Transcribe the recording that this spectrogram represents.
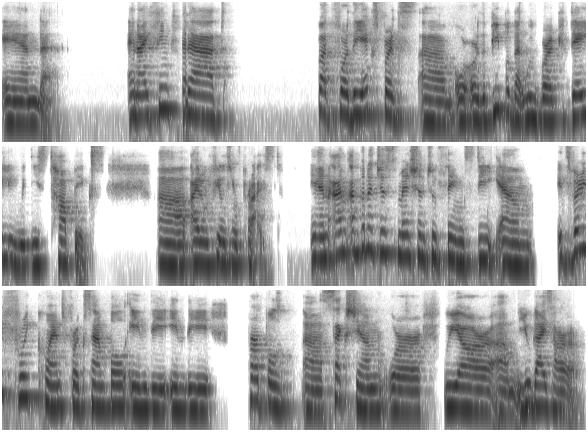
and and I think that but for the experts um, or, or, the people that we work daily with these topics, uh, I don't feel surprised. And I'm, I'm going to just mention two things. The um, it's very frequent, for example, in the in the purple uh, section where we are, um, you guys are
